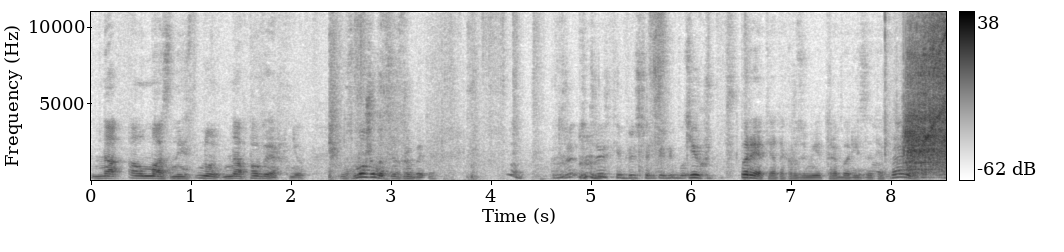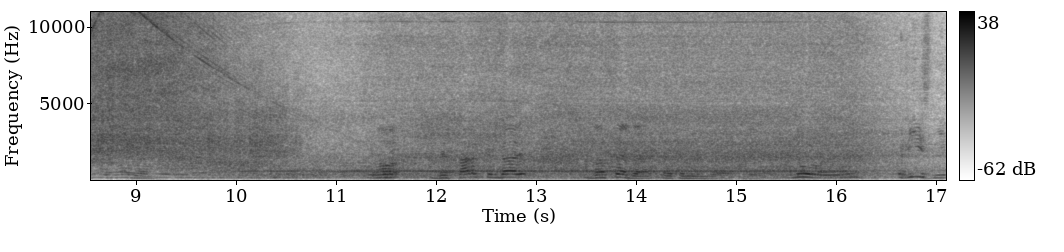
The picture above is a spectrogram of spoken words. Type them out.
на алмазний, ну, на поверхню. Зможемо це зробити? Тр- Трішки більше підібу. Ті вперед, я так розумію, треба різати, правильно? Ну, дистар завжди до себе рекомендує. Ну, різні,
